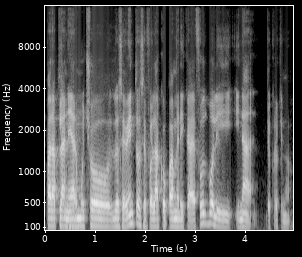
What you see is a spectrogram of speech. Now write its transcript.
para planear mucho los eventos. Se fue la Copa América de Fútbol y, nada, yo creo que no.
